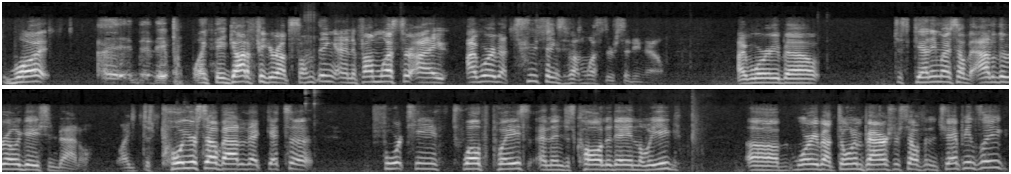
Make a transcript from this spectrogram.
What? I- They, like they got to figure out something. And if I'm Leicester, I I worry about two things. If I'm Leicester City now, I worry about just getting myself out of the relegation battle. Like just pull yourself out of that, get to 14th, 12th place, and then just call it a day in the league. Um, worry about don't embarrass yourself in the Champions League.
